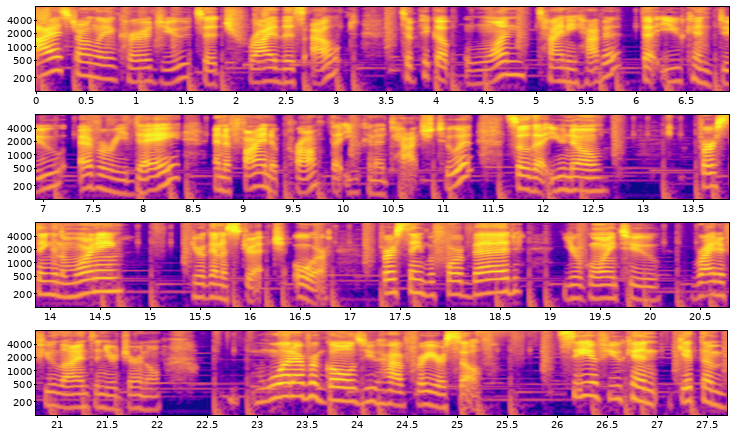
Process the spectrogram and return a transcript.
I strongly encourage you to try this out to pick up one tiny habit that you can do every day and to find a prompt that you can attach to it so that you know first thing in the morning, you're going to stretch, or first thing before bed, you're going to write a few lines in your journal. Whatever goals you have for yourself, see if you can get them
